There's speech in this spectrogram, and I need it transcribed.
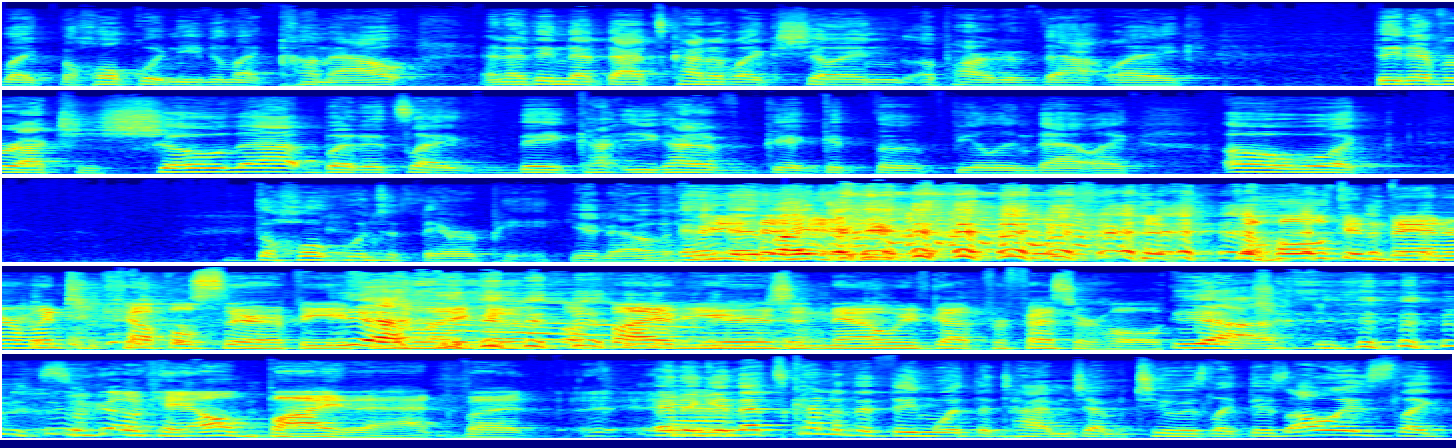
like the Hulk wouldn't even like come out and I think that that's kind of like showing a part of that like they never actually show that but it's like they you kind of get, get the feeling that like oh well like the Hulk went to therapy you know and, and, like The Hulk and Banner went to couples therapy Yeah. for like a, a five years, and now we've got Professor Hulk. yeah Okay, I'll buy that, but uh, And again, that's kind of the thing with the time jump too. Is like there's always like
